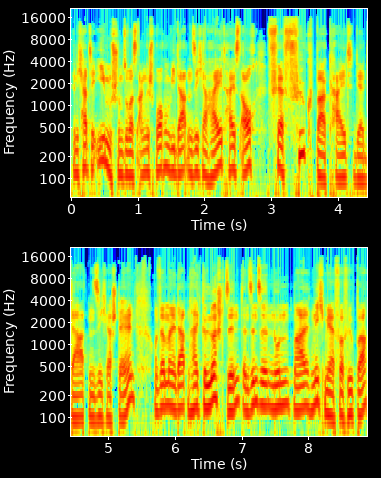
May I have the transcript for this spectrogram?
Denn ich hatte eben schon sowas angesprochen wie Datensicherheit heißt auch Verfügbarkeit der Daten sicherstellen. Und wenn meine Daten halt gelöscht sind, dann sind sie nun mal nicht mehr verfügbar.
